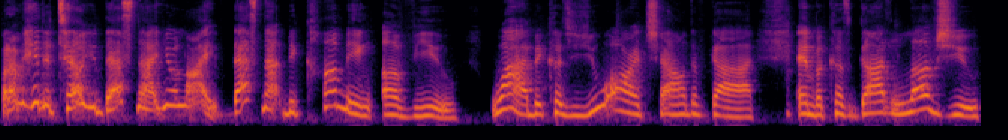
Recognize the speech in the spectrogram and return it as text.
But I'm here to tell you that's not your life. That's not becoming of you. Why? Because you are a child of God. And because God loves you,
